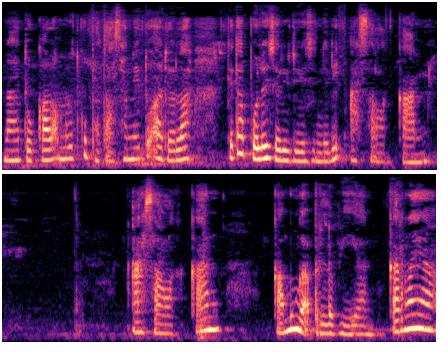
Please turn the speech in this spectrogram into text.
Nah itu kalau menurutku batasan itu adalah kita boleh jadi diri sendiri asalkan asalkan kamu nggak berlebihan. Karena yang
